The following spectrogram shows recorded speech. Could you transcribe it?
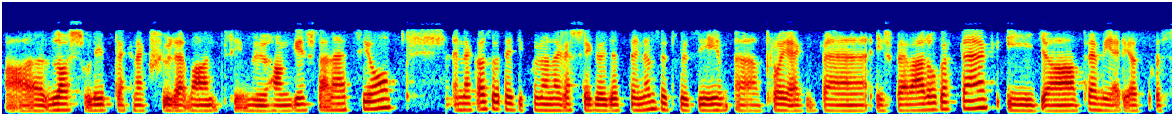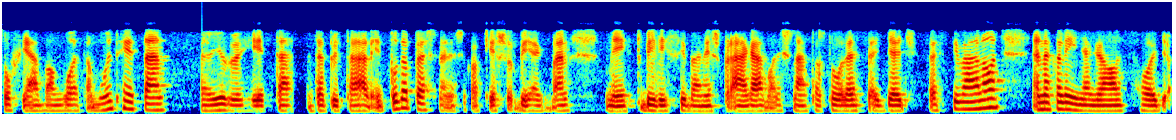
a Lassú lépteknek füle van című hanginstalláció. Ennek az volt egyik különlegessége, hogy ezt egy nemzetközi projektbe is beválogatták, így a premiéri a Szofiában volt a múlt héten, jövő héten debütál itt Budapesten, és a későbbiekben még Tbilisi-ben és Prágában is látható lesz egy-egy fesztiválon. Ennek a lényege az, hogy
